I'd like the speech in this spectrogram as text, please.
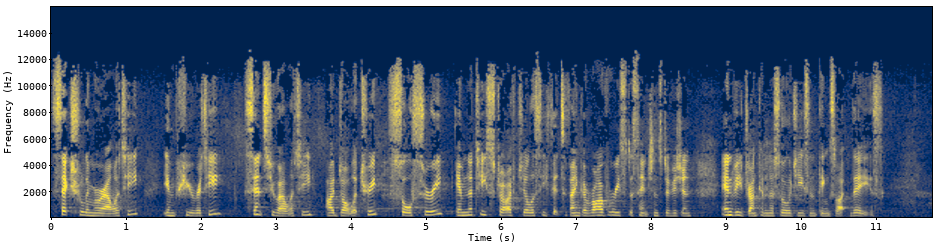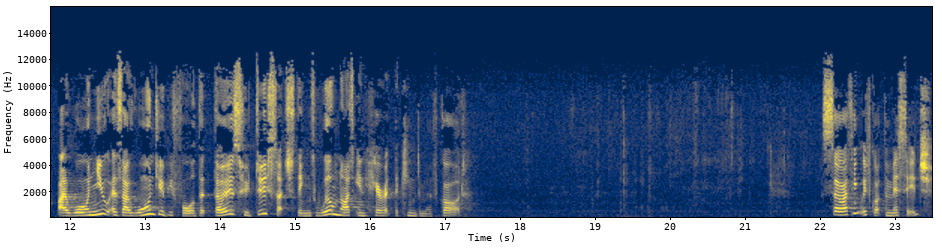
sexual immorality, impurity, sensuality, idolatry, sorcery, enmity, strife, jealousy, fits of anger, rivalries, dissensions, division, envy, drunkenness, orgies, and things like these. I warn you, as I warned you before, that those who do such things will not inherit the kingdom of God. So I think we've got the message.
